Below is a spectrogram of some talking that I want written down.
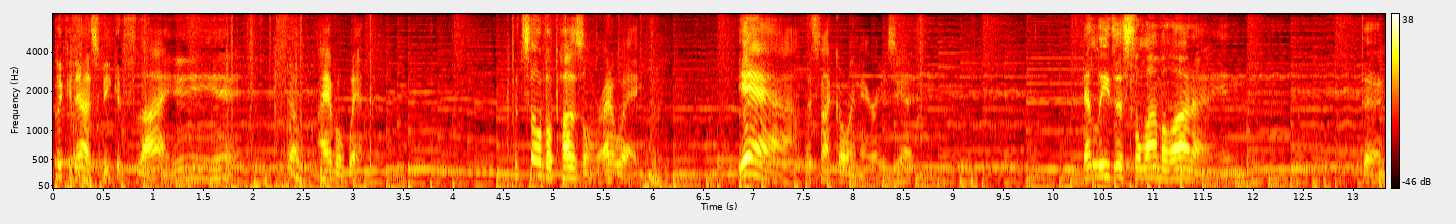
Look at us, we could fly. Yeah, Well, I have a whip. Let's solve a puzzle right away. Yeah! Let's not go in there just yet. That leads us to La Mulana in the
